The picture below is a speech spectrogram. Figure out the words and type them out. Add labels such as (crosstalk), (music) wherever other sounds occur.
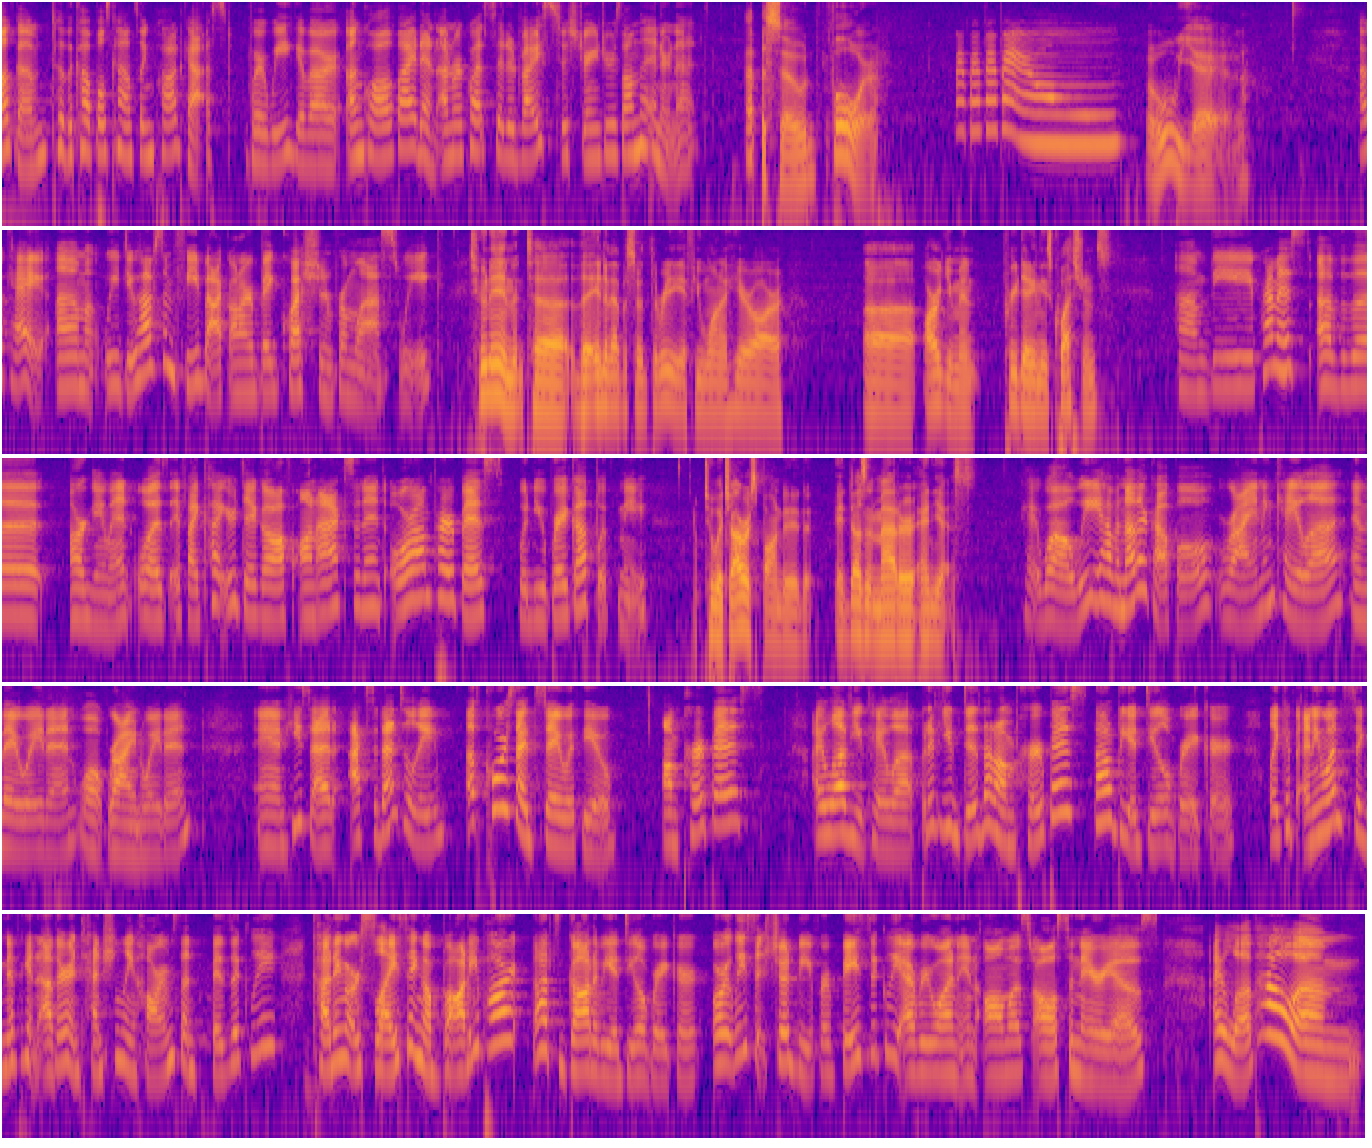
welcome to the Couples Counseling Podcast, where we give our unqualified and unrequested advice to strangers on the internet. Episode 4. Bow, bow, bow. Oh, yeah. Okay, um, we do have some feedback on our big question from last week. Tune in to the end of episode 3 if you want to hear our uh, argument predating these questions. Um, the premise of the argument was if I cut your dick off on accident or on purpose, would you break up with me? To which I responded, it doesn't matter, and yes. Okay, well, we have another couple, Ryan and Kayla, and they weighed in. Well, Ryan weighed in. And he said, accidentally, of course I'd stay with you. On purpose, I love you, Kayla, but if you did that on purpose, that would be a deal breaker. Like, if anyone's significant other intentionally harms them physically, cutting or slicing a body part, that's gotta be a deal breaker. Or at least it should be for basically everyone in almost all scenarios. I love how um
